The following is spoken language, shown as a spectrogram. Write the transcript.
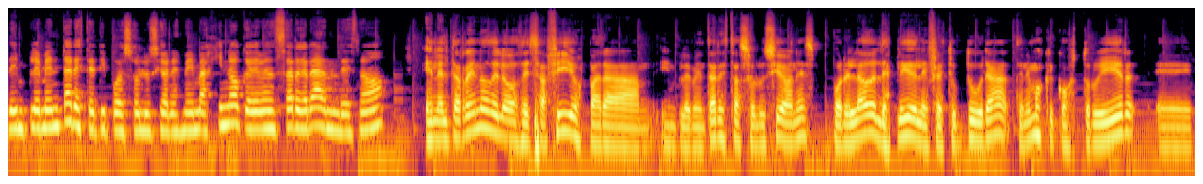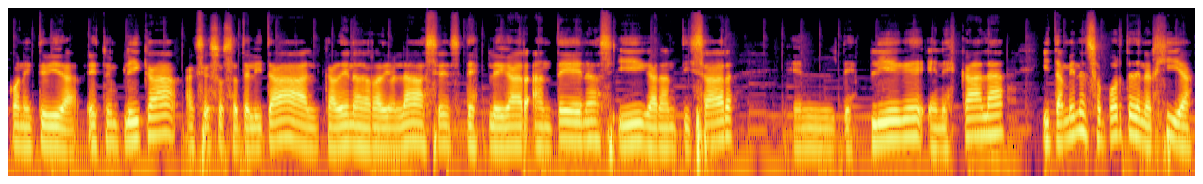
de implementar este tipo de soluciones? Me imagino que deben ser grandes, ¿no? En el terreno de los desafíos para implementar estas soluciones, por el lado del despliegue de la infraestructura, tenemos que construir eh, conectividad. Esto implica acceso satelital, cadena de radioenlaces, desplegar antenas y garantizar el despliegue en escala y también el soporte de energía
